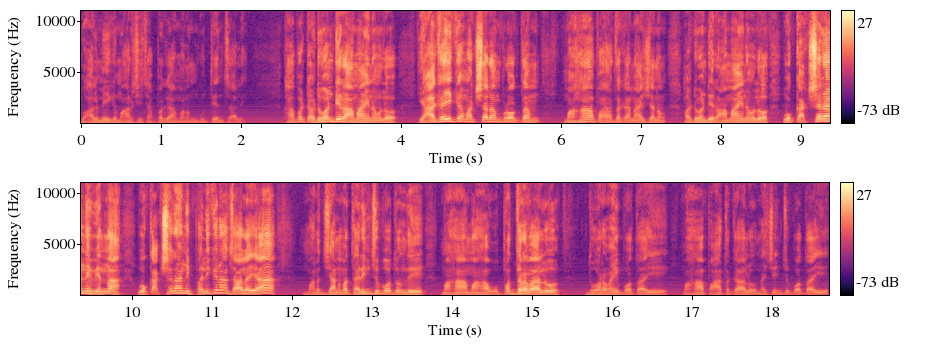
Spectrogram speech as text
వాల్మీకి మహర్షి చెప్పగా మనం గుర్తించాలి. కాబట్టి అటువంటి రామాయణంలో ఏకైకం అక్షరం ప్రోక్తం మహాపాతక నాశనం. అటువంటి రామాయణంలో ఒక అక్షరాన్ని విన్నా ఒక అక్షరాన్ని పలికినా చాలయ్యా మన జన్మ తరించిపోతుంది. మహా మహా ఉపద్రవాలు దూరం అయిపోతాయి మహాపాతకాలు నశించిపోతాయి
